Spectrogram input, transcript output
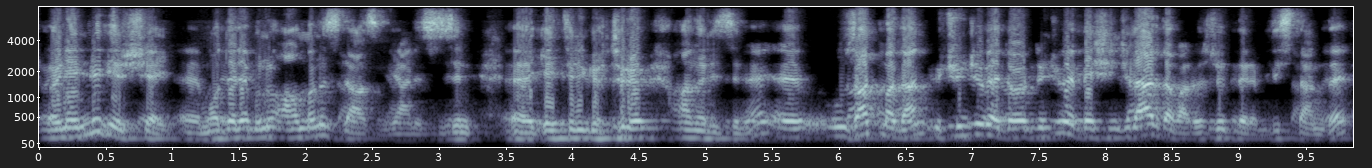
önemli bir şey. E, modele bunu almanız lazım. Yani sizin e, getiri götürü analizine. E, uzatmadan üçüncü ve dördüncü ve beşinciler de var özür dilerim listemde.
